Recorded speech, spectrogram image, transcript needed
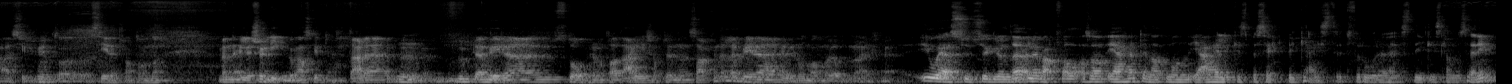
er sylfylt og sier et eller annet om det. Men ellers så ligger det ganske dødt. Er det, mm. Burde Høyre stå frem og ta et eierskap til denne saken, eller blir det heller noe man må jobbe med? Jo, jeg syns jo grunn det. Eller i hvert fall, altså, jeg er helt enig at man, jeg er heller ikke spesielt begeistret for ordet snikislamisering.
